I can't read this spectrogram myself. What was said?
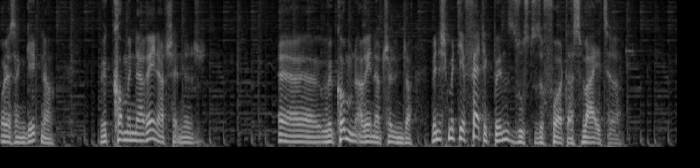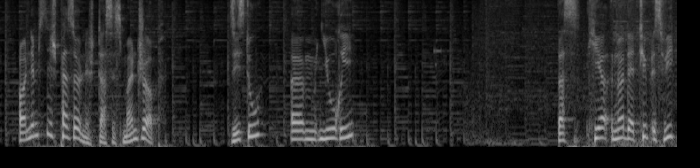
Oder ist ein Gegner? Willkommen in der Arena Challenge. Äh, willkommen Arena Challenger. Wenn ich mit dir fertig bin, suchst du sofort das Weite. Aber nimm's nicht persönlich, das ist mein Job. Siehst du, ähm, Juri? Das hier, ne, der Typ ist wie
